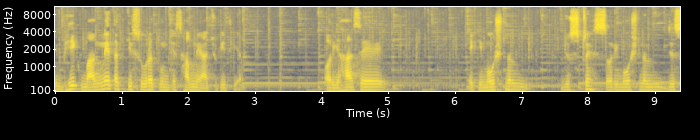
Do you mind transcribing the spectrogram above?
कि भीख मांगने तक की सूरत उनके सामने आ चुकी थी अब। और यहाँ से एक इमोशनल जो स्ट्रेस और इमोशनल जिस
